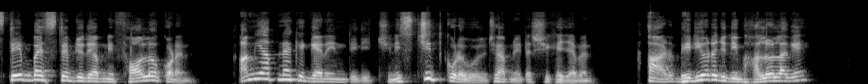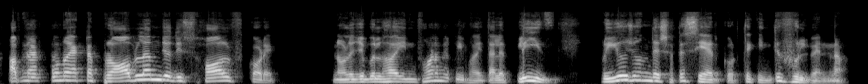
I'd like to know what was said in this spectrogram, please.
স্টেপ বাই স্টেপ যদি আপনি ফলো করেন, আমি আপনাকে গ্যারেন্টি দিচ্ছি, নিশ্চিত করে বলছি আপনি এটা শিখে যাবেন। আর ভিডিওটা যদি ভালো লাগে, আপনার কোনো একটা প্রবলেম যদি সলভ করে নলেজেবল হয় ইনফরমেটিভ হয়, তাহলে প্লিজ প্রিয়জনদের সাথে শেয়ার করতে কিন্তু ভুলবেন না।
